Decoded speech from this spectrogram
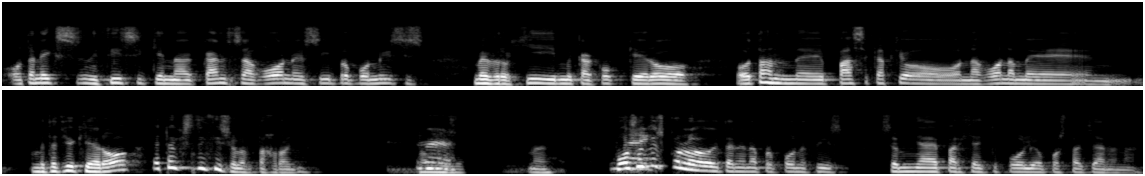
όταν έχεις συνηθίσει και να κάνεις αγώνες ή προπονήσεις με βροχή ή με κακό καιρό όταν ε, πας σε κάποιο αγώνα με, με τέτοιο καιρό, ε, το έχεις συνηθίσει όλα αυτά τα χρόνια. Ναι. Νομίζω. Ναι. Πόσο Ναι. δύσκολο ήταν να προπονηθείς σε μια επαρχιακή πόλη όπως τα Γιάννενα;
